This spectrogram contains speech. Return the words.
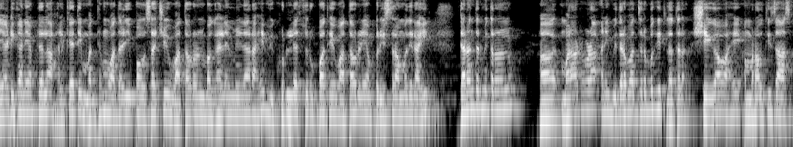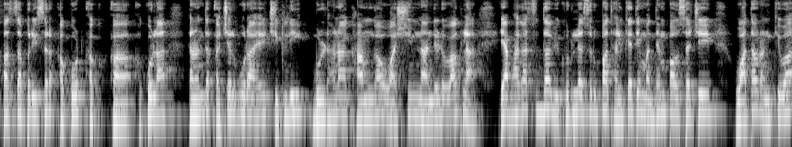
या ठिकाणी आपल्याला हलक्या ते मध्यम वादळी पावसाचे वातावरण बघायला मिळणार आहे. विखुरल्या स्वरूपात हे वातावरण या परिसरामध्ये राहील. त्यानंतर मित्रांनो मराठवाडा आणि विदर्भात जर बघितलं तर शेगाव आहे अमरावतीचा आसपासचा परिसर अकोट अक- अकोला त्यानंतर अचलपूर आहे चिखली बुलढाणा खामगाव वाशिम नांदेड वाघला या भागात सुद्धा विखुरल्या स्वरूपात हलक्या ते मध्यम पावसाचे वातावरण किंवा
